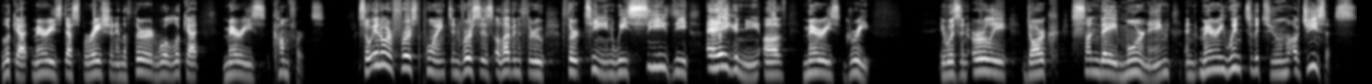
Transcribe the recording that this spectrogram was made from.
look at Mary's desperation. And the third we'll look at Mary's comfort. So, in our first point, in verses 11 through 13, we see the agony of Mary's grief. It was an early, dark Sunday morning, and Mary went to the tomb of Jesus.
